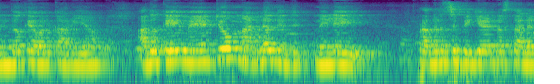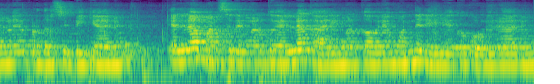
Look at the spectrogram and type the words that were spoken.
എന്തൊക്കെ അവർക്കറിയാം. അതൊക്കെയും ഏറ്റവും നല്ല നിലയിൽ പ്രദർശിപ്പിക്കേണ്ട സ്ഥലങ്ങളിൽ പ്രദർശിപ്പിക്കാനും എല്ലാ മത്സരങ്ങൾക്കും എല്ലാ കാര്യങ്ങൾക്കും അവരെ മുൻനിരയിലേക്ക് കൊണ്ടുവരാനും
